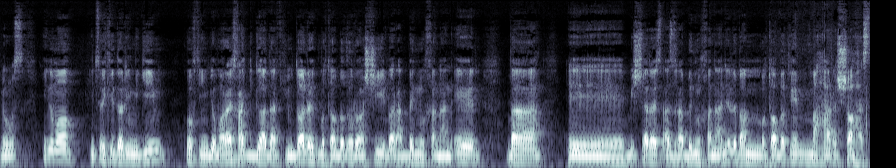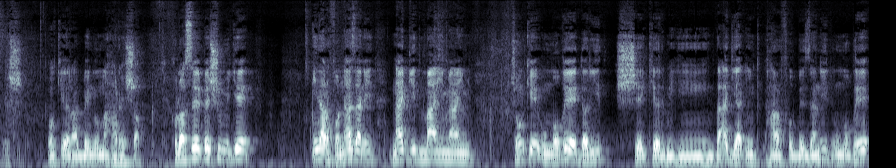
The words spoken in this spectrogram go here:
درست؟ اینو ما اینطوری که داریم میگیم گفتیم گمارای خگیگا در فیودالت مطابق راشی و ربنو خننئل و بیشتر از ربنو خننئل و مطابق مهرشا هستش. اوکی؟ ربینو مهرشا. خلاصه بهشون میگه این حرفو نزنید. نگید مایم مایم چون که اون موقع دارید شکر میگین و اگر این حرفو بزنید اون موقع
